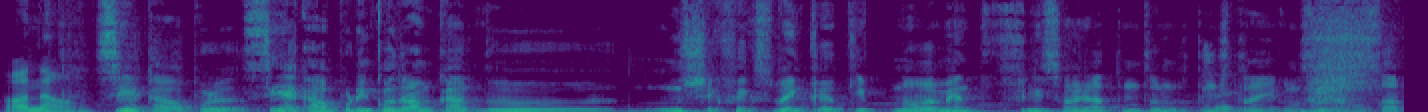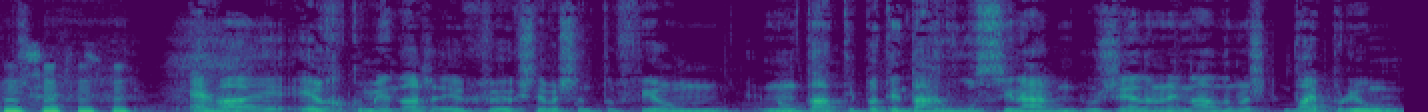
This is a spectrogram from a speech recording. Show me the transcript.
ou não? Sim, acaba por, sim, acaba por encontrar um bocado no, no chick flick, se bem que, tipo, novamente, definições já estão tão, tão estranhas como vocês já não sabem. é pá, eu recomendo, eu, eu gostei bastante do filme. Não está tipo a tentar revolucionar o género nem nada, mas vai por um,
